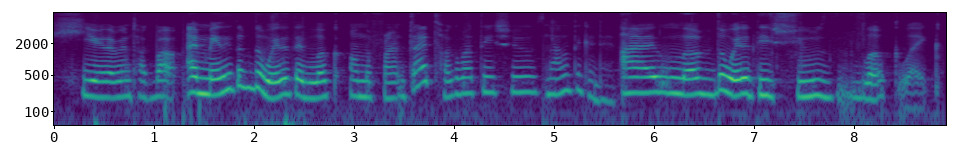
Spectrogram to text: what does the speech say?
here that we're gonna talk about. I mainly love the way that they look on the front. Did I talk about these shoes? No, I don't think I did. I love the way that these shoes look like.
